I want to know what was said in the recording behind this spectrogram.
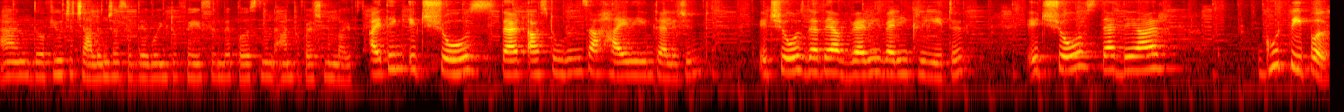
and the future challenges that they're going to face in their personal and professional life. I think it shows that our students are highly intelligent. It shows that they are very, very creative. It shows that they are good people,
